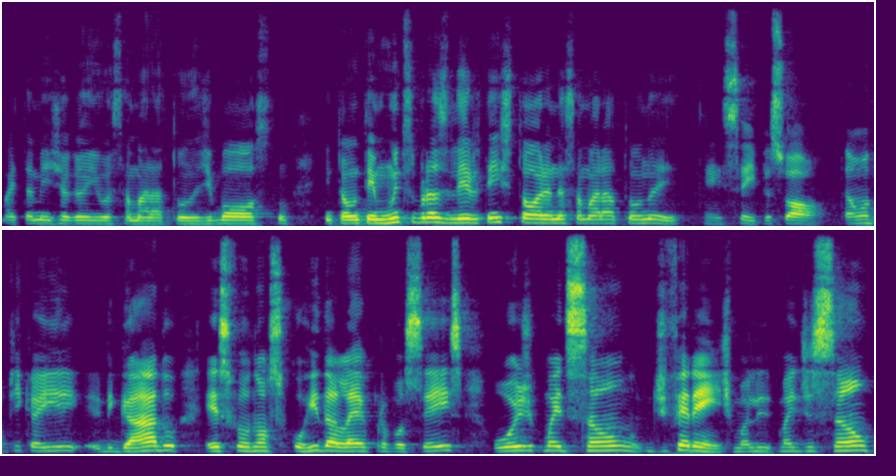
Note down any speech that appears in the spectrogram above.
mas também já ganhou essa maratona de Boston. Então tem muitos brasileiros, tem história nessa maratona aí. É isso aí, pessoal. Então fica aí ligado. Esse foi o nosso Corrida Leve para vocês. Hoje com uma edição diferente, uma, uma edição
